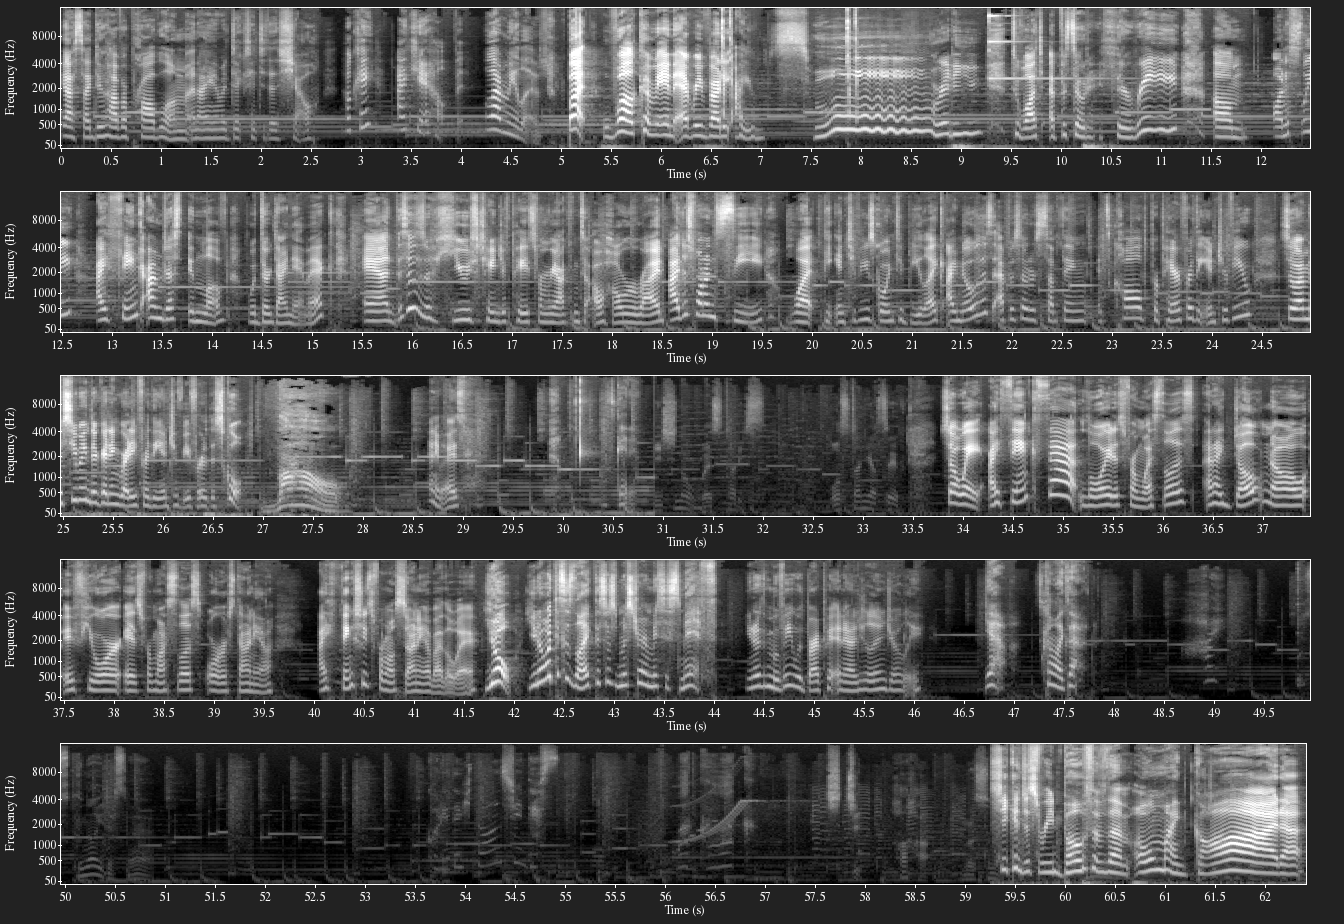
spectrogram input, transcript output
Yes, I do have a problem and I am addicted to this show. Okay, I can't help it. Let me live. But welcome in, everybody. I am so ready to watch episode three. Um, honestly, I think I'm just in love with their dynamic. And this is a huge change of pace from reacting to Our Ride. I just want to see what the interview is going to be like. I know this episode is something, it's called Prepare for the Interview. So I'm assuming they're getting ready for the interview for the school. Wow. Anyways, let's get it. So wait, I think that Loid is from Westalis, and I don't know if Yor is from Westalis or Ostania. I think she's from Ostania, by the way. Yo, you know what this is like? This is Mr. and Mrs. Smith. You know the movie with Brad Pitt and Angelina Jolie? Yeah, it's kind of like that. She can just read both of them. Oh my god.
